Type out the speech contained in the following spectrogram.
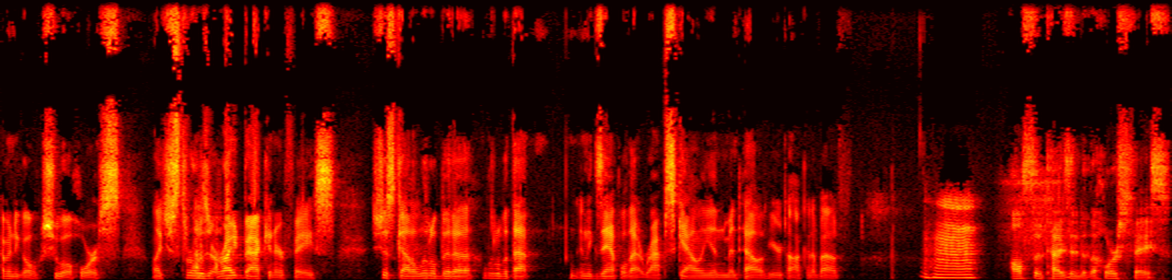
having to go shoe a horse, like just throws it right back in her face. She's just got a little bit of a little bit that an example of that rapscallion mentality you're talking about. hmm also ties into the horse face.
